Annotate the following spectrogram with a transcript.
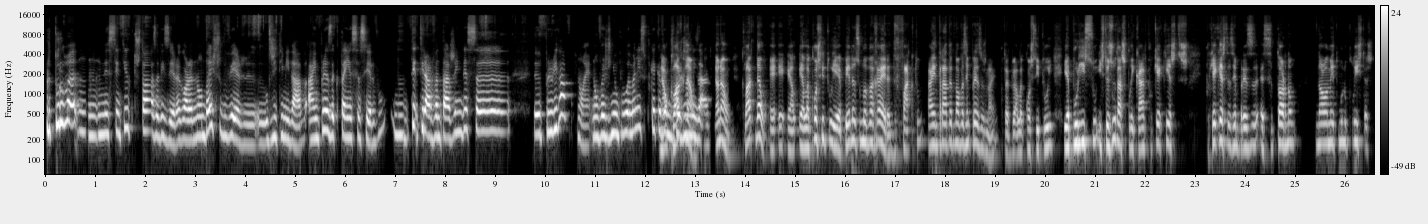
Perturba nesse sentido que tu estás a dizer. Agora, não deixo de ver legitimidade à empresa que tem esse acervo de tirar vantagem dessa eh, prioridade, não é? Não vejo nenhum problema nisso, porque é que não, claro que não. Não, não, claro que não. É, é, ela constitui apenas uma barreira, de facto, à entrada de novas empresas, não é? Portanto, ela constitui, e é por isso, isto ajuda a explicar porque é que estes, porque é que estas empresas eh, se tornam normalmente monopolistas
